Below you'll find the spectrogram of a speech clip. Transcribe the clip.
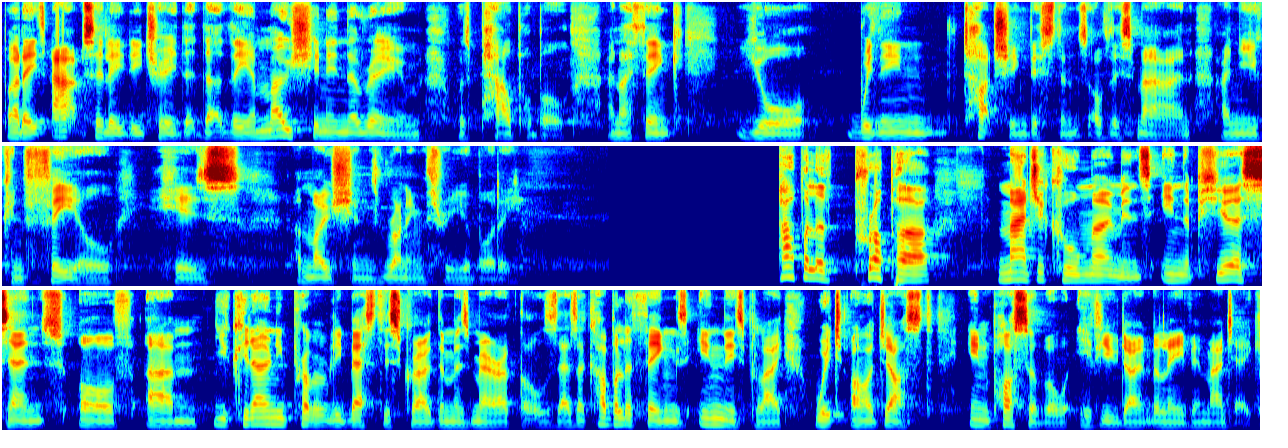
but it's absolutely true that the, the emotion in the room was palpable. And I think you're within touching distance of this man and you can feel his emotions running through your body. Couple of proper magical moments in the pure sense of um, you could only probably best describe them as miracles. There's a couple of things in this play which are just impossible if you don't believe in magic,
